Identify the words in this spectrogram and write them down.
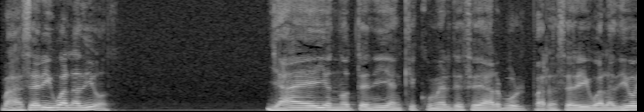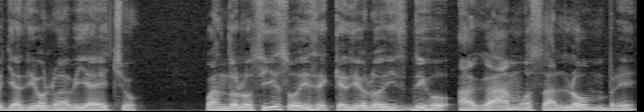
Vas a ser igual a Dios. Ya ellos no tenían que comer de ese árbol para ser igual a Dios, ya Dios lo había hecho. Cuando los hizo, dice que Dios lo dijo, hagamos al hombre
